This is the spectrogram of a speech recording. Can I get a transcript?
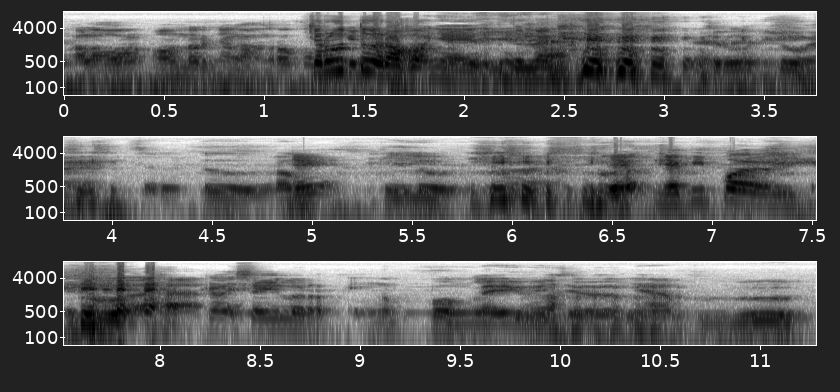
Kalau own- ownernya nggak ngerokok. Cerutu rokoknya itu betulan. Cerutu ya. seru tuh, rok Ya. kilo. Gay- people. Kayak sailor. ngebong lagi gitu, nyabu.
